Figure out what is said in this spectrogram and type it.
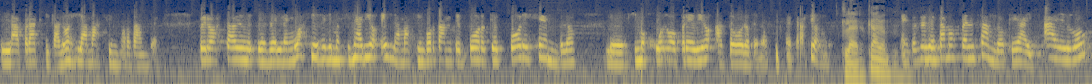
la práctica, no es la más importante. Pero hasta desde, el lenguaje y desde el imaginario es la más importante porque, por ejemplo, le decimos juego previo a todo lo que nos es penetración. Claro, claro. Entonces estamos pensando que hay algo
